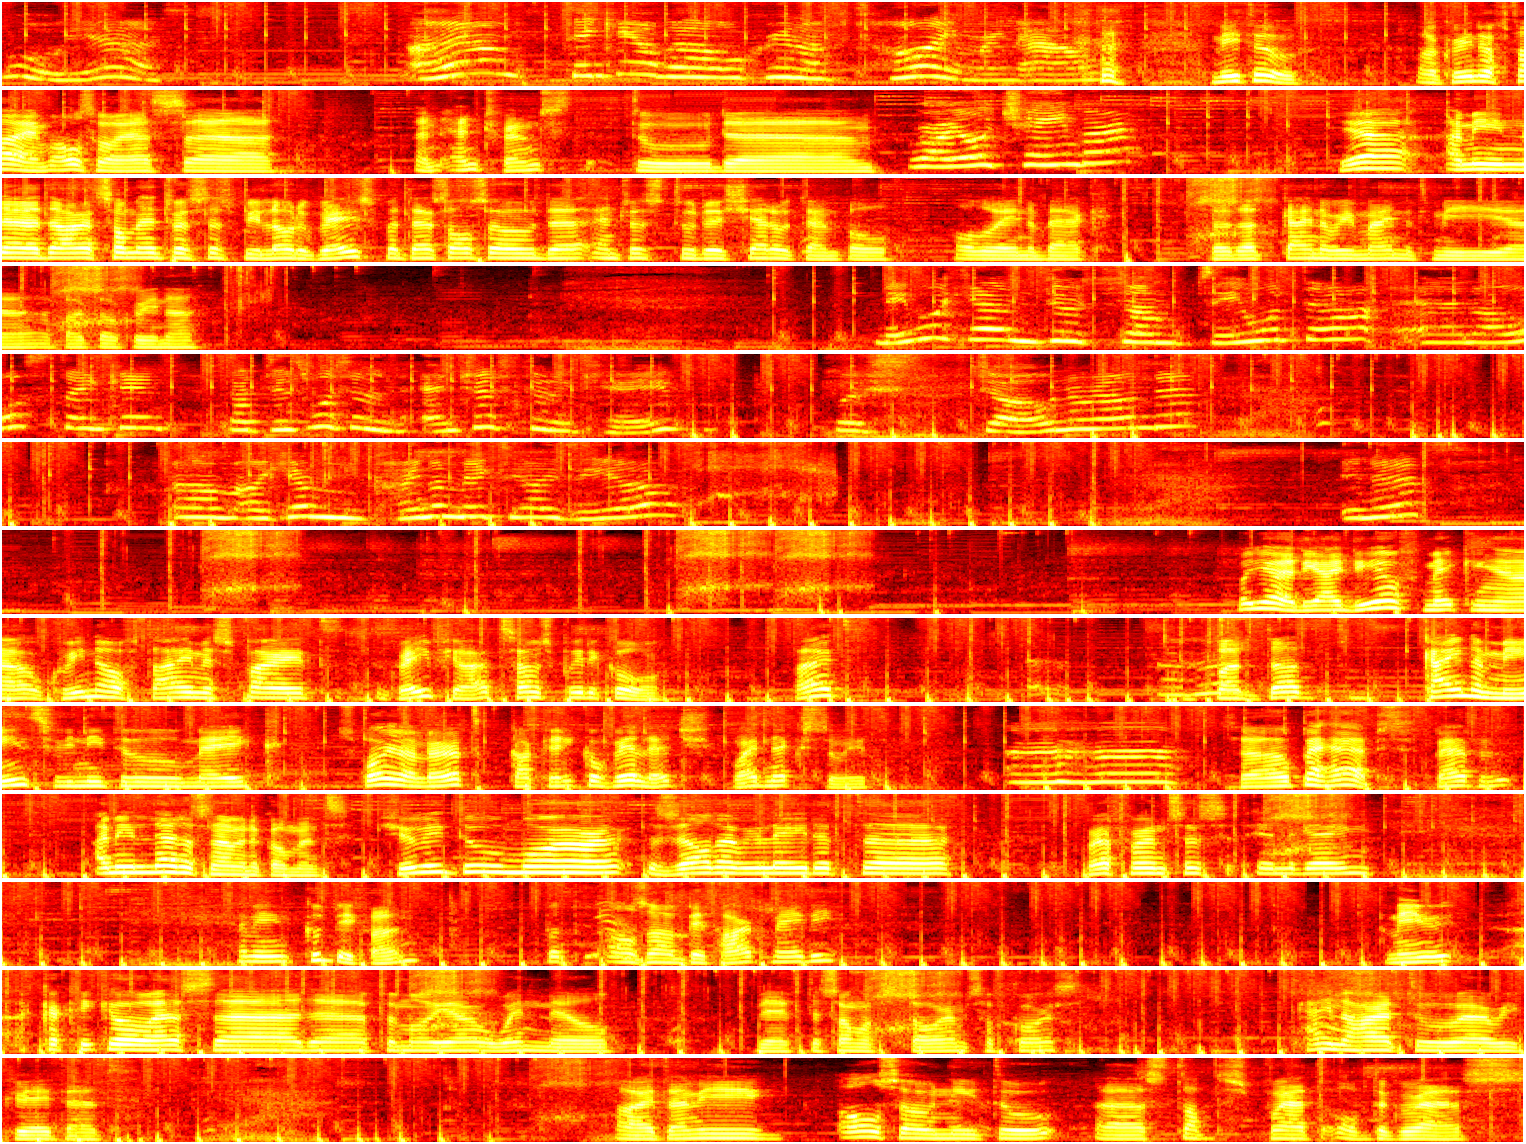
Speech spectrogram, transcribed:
Oh, yes. I am thinking about Ocarina of Time right now. Me too. Ocarina of Time also has uh, an entrance to the... Royal Chamber? Yeah, I mean, uh, there are some entrances below the graves, but there's also the entrance to the Shadow Temple all the way in the back. So that kind of reminded me uh, about Ocarina. Maybe we can do something with that. And I was thinking that this was an entrance to the cave with stone around it. Um, I can kind of make the idea in it. But yeah, the idea of making a Ocarina of Time inspired graveyard sounds pretty cool, right? Uh-huh. But that kind of means we need to make, spoiler alert, Kakariko Village right next to it. Uh-huh. So perhaps, perhaps, I mean, let us know in the comments. Should we do more Zelda-related uh, references in the game? I mean, could be fun, but Yeah. also a bit hard maybe. I mean, uh, Kakariko has uh, the familiar windmill with the Song of Storms, of course. Kinda hard to uh, recreate that. Alright, and we also need to uh, stop the spread of the grass.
